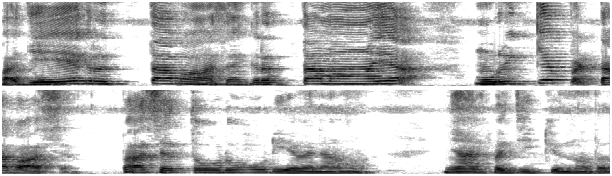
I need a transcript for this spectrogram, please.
ഭജേ കൃത്തപാശം കൃത്തമായ മുറിക്കപ്പെട്ട പാശം പാശത്തോടു കൂടിയവനാണ് ഞാൻ ഭജിക്കുന്നത്.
